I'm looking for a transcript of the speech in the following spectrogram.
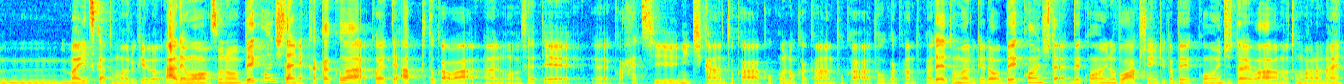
んまあいつか止まるけど。あでもそのベーコン自体ね価格はこうやってアップとかはあのそうやって8日間とか9日間とか10日間とかで止まるけどベーコン自体ベーコンのブロックチェーンというかベーコン自体はまあ止まらない。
